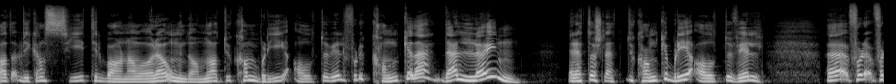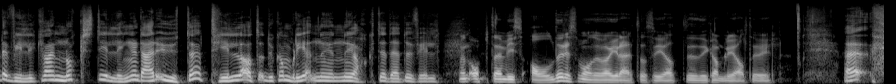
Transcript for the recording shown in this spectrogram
at vi kan si til barna våre og ungdommene at du kan bli alt du vil, for du kan ikke det. Det er løgn, rett og slett. Du kan ikke bli alt du vil. Eh, for det, for det, vil ikke være nok stillinger der ute til at du kan bli nøyaktig det du vil. Men opp til en viss alder så må det jo være greit å si at de kan bli alt de vil. Eh,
